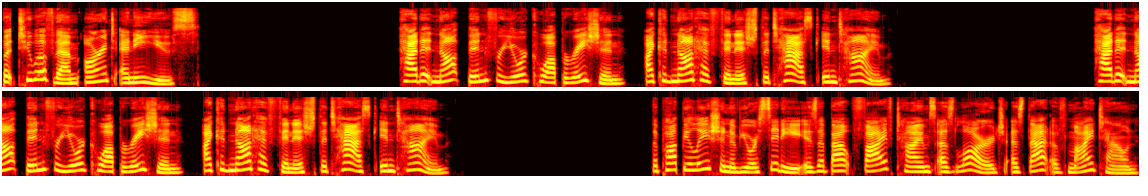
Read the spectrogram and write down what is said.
but two of them aren't any use. Had it not been for your cooperation, I could not have finished the task in time. Had it not been for your cooperation, I could not have finished the task in time. The population of your city is about five times as large as that of my town.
